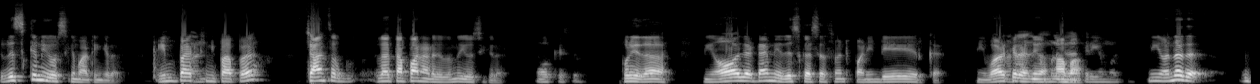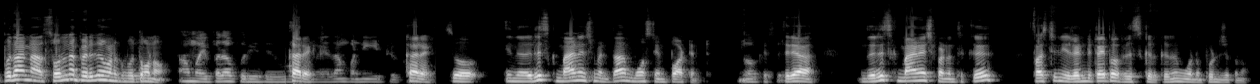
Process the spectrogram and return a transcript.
ரிஸ்க்னு யோசிக்க மாட்டேங்கிற. இம்பாக்ட் நீ பார்ப்ப சான்ஸ் ஆஃப் ஏதாவது தப்பாக நடக்குது வந்து யோசிக்கிற. ஓகே சார் புரியுதா? நீ ஆல் த டைம் நீ ரிஸ்க் அசஸ்மெண்ட் பண்ணிட்டே இருக்க. நீ வாழ்க்கையில் நீ ஆமா. தெரிய மாட்டேன் நீ வந்து அதை இப்போதான் நான் சொன்ன பிறகு உனக்கு இப்போ தோணும். ஆமா இப்பதான் புரியுது. Correct. இதான் பண்ணிக்கிட்டு கரெக்ட் ஸோ இந்த ரிஸ்க் மேனேஜ்மெண்ட் தான் மோஸ்ட் இம்பார்ட்டன்ட் ஓகே சார் சரியா? இந்த ரிஸ்க் மேனேஜ் பண்ணதுக்கு ஃபர்ஸ்ட் நீ ரெண்டு டைப் ஆஃப் ரிஸ்க் இருக்குதுன்னு ஒன்று புரிஞ்சுக்கணும்.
